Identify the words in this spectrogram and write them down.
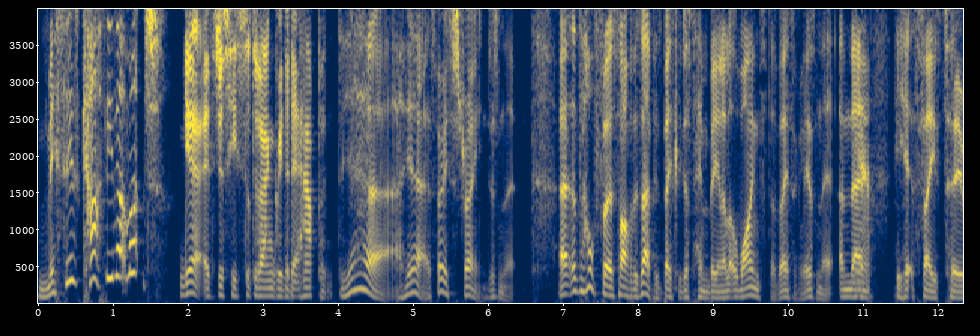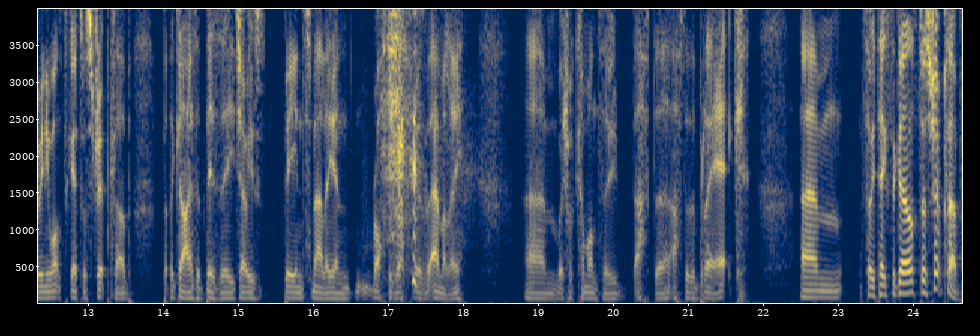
misses Kathy that much. yeah it's just he's sort of angry that it happened Yeah, yeah, it's very strange, isn't it? Uh, the whole first half of this ep is basically just him being a little winester, basically, isn't it? And then Yeah. he hits phase two and he wants to go to a strip club, but the guys are busy. Joey's being smelly and Ross is off with Emily, um, which we'll come on to after after the break. Um, so he takes the girls to a strip club.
